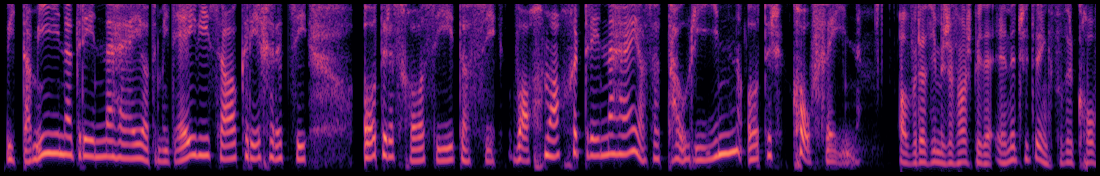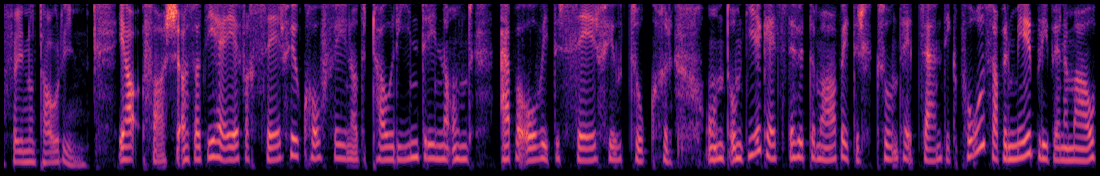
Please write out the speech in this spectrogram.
Vitamine drin haben oder mit Eiweiß angereichert sind. Oder es kann sein, dass sie Wachmacher drin haben, also Taurin oder Koffein. Aber da sind wir schon fast bei den Energy Drinks, oder? Koffein und Taurin. Ja, fast. Also die haben einfach sehr viel Koffein oder Taurin drin und eben auch wieder sehr viel Zucker. Und um die geht es heute Abend in der Gesundheitssendung Puls. Aber wir bleiben einmal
